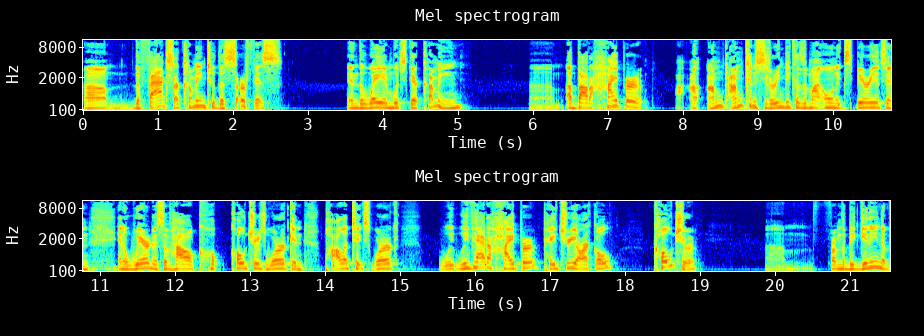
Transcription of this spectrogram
um, the facts are coming to the surface in the way in which they're coming um, about a hyper. I'm I'm considering because of my own experience and, and awareness of how cultures work and politics work. We, we've had a hyper patriarchal culture um, from the beginning of,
